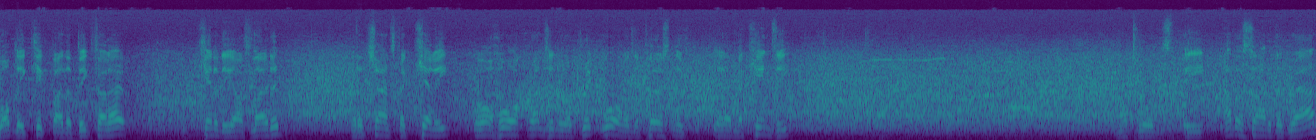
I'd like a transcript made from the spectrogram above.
Wobbly kick by the big fellow. Kennedy offloaded. Got a chance for Kelly. Or oh, Hawke runs into a brick wall in the person of uh, McKenzie. Now towards the other side of the ground.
